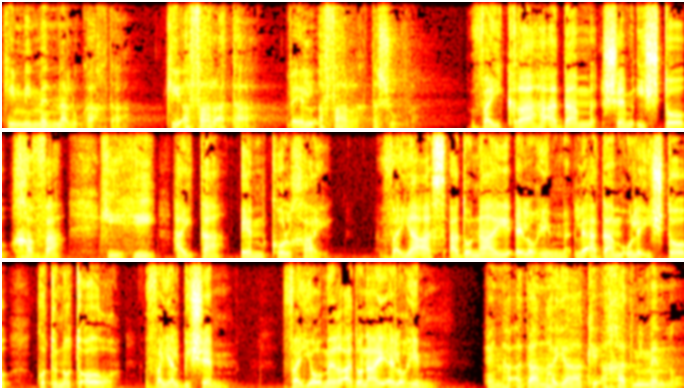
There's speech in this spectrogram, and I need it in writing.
כי ממנה לוקחת, כי עפר אתה, ואל עפר תשוב. ויקרא האדם שם אשתו חווה, כי היא הייתה אם כל חי. ויעש אדוני אלוהים לאדם ולאשתו כותנות עור, וילבישם. ויאמר אדוני אלוהים, הן האדם היה כאחד ממנו,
